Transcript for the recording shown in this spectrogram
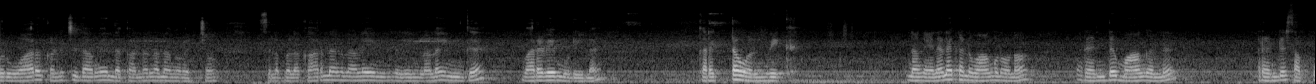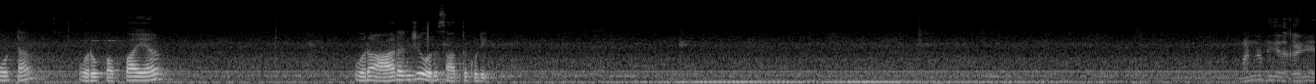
ஒரு வாரம் கழித்து தாங்க இந்த கண்ணெல்லாம் நாங்கள் வச்சோம். சில பல காரணங்களால் எங்கள் எங்களால் இங்கே வரவே முடியல. கரெக்டாக ஒன் வீக் நாங்கள் என்னென்ன கன்று வாங்கினோன்னா ரெண்டு மாங்கன்று ரெண்டு சப்போட்டா ஒரு பப்பாயா ஒரு ஆரஞ்சு ஒரு சாத்துக்குடி. மண் அப்படிங்கிற கழிவு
